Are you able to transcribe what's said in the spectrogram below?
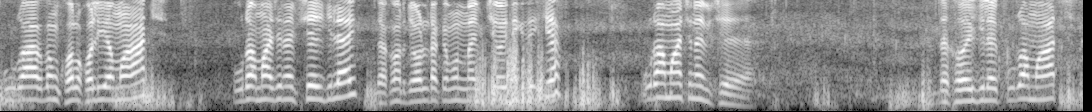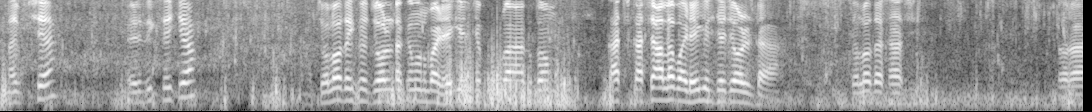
পুরা একদম খলখলিয়া মাছ, পুরা মাছ নামছে এইগুলাই দেখো জলটা কেমন নামছে ওই দিক দেখিয়ে পুরা মাছ নামছে। দেখো এইগুলাই পুরা মাছ নামছে দিক থেকে। চলো দেখবে জলটা কেমন বেড়ে গেছে পুরা একদম কাছ আলো বেড়ে গেছে জলটা। চলো দেখাচ্ছি তোরা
